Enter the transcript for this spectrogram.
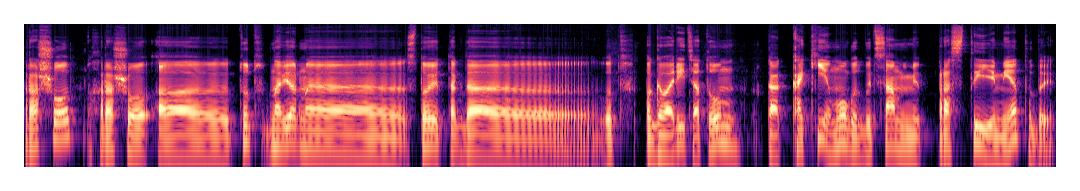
Хорошо, хорошо. А тут, наверное, стоит тогда э, вот поговорить о том, как, какие могут быть самыми простые методы,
